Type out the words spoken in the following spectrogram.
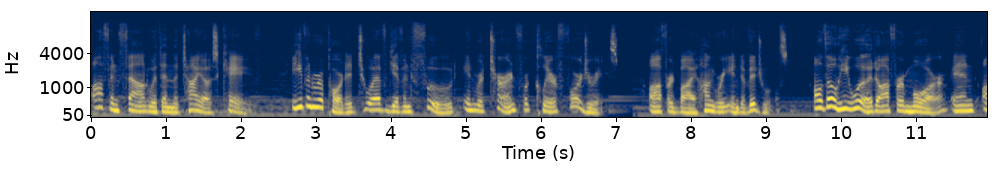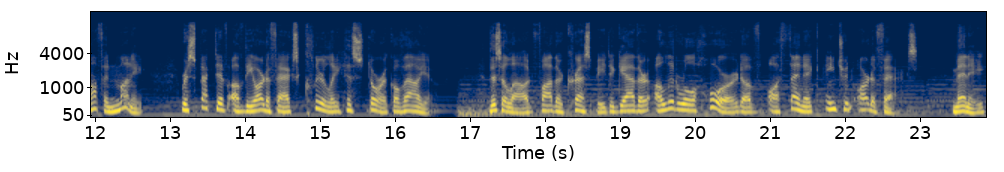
often found within the Tayos cave, even reported to have given food in return for clear forgeries, offered by hungry individuals, although he would offer more and often money, respective of the artifact's clearly historical value. This allowed Father Crespi to gather a literal hoard of authentic ancient artifacts, many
